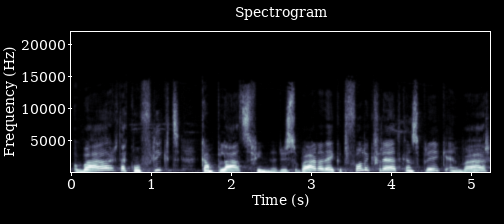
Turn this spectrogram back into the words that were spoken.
waar dat conflict kan plaatsvinden. Dus waar dat eigenlijk het volk vrijheid kan spreken en waar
